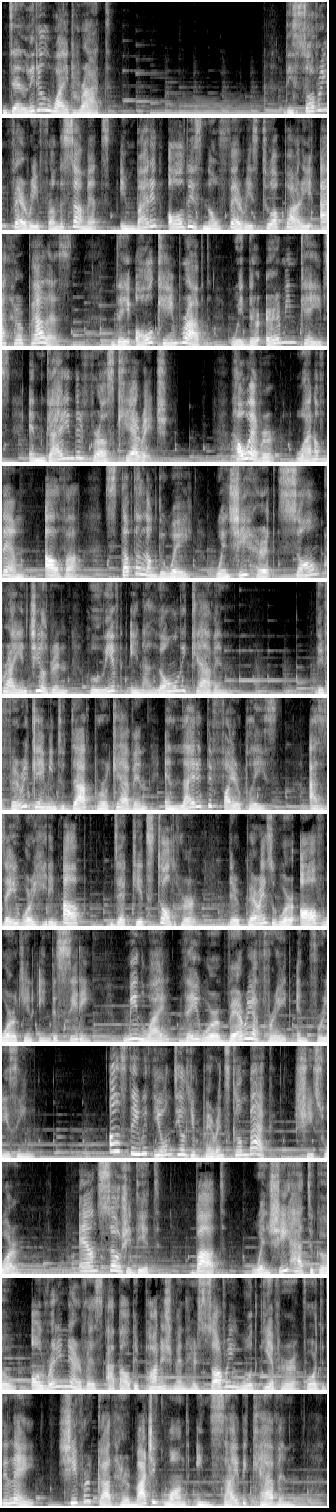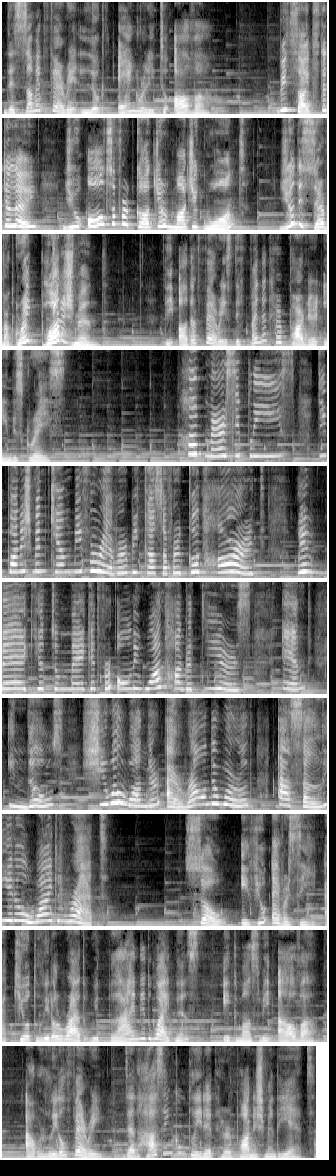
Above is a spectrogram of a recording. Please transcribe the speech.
The Little White Rat The sovereign fairy from the summits invited all the snow fairies to a party at her palace. They all came wrapped with their ermine capes and guiding their frost carriage. However, one of them, Alva, stopped along the way when she heard some crying children who lived in a lonely cabin. The fairy came into that poor cabin and lighted the fireplace. As they were heating up, the kids told her their parents were off working in the city. Meanwhile, they were very afraid and freezing. I'll stay with you until your parents come back, she swore. And so she did. But when she had to go, already nervous about the punishment her sovereign would give her for the delay, she forgot her magic wand inside the cabin. The summit fairy looked angrily to Alva. Besides the delay, you also forgot your magic wand? You deserve a great punishment! The other fairies defended her partner in disgrace. Have mercy, please! Punishment can't be forever because of her good heart. We beg you to make it for only 100 years, and in those, she will wander around the world as a little white rat. So, if you ever see a cute little rat with blinded whiteness, it must be Alva, our little fairy that hasn't completed her punishment yet.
